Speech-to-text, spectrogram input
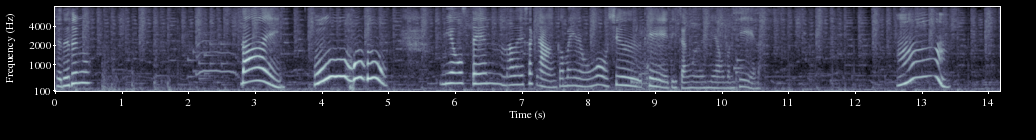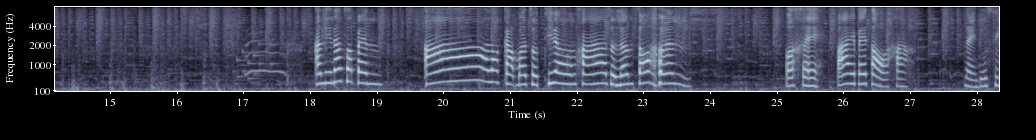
เดี๋ยวดึงได้อู้หูหูเมียวสเตนอะไรสักอย่างก็ไม่รู้ ชื่อเท่ดีจังเลยแมวมันเท่นะอืมอันนี้น่าจะเป็นอ่าเรากลับมาจุดที่เดิมค่ะ จุดเริ่มต้น โอเค ไปไปต่อค่ะ ไหนดูซิ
